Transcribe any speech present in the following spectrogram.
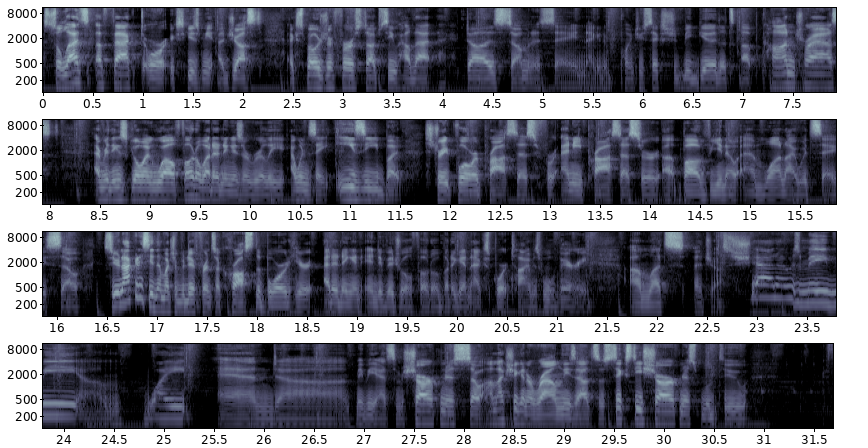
So let's affect, or excuse me, adjust exposure first up, see how that does. So I'm gonna say negative 0.26 should be good. Let's up contrast. Everything's going well. Photo editing is a really, I wouldn't say easy, but straightforward process for any processor above, you know, M1, I would say. So, so you're not gonna see that much of a difference across the board here, editing an individual photo, but again, export times will vary. Um, let's adjust shadows maybe, um, white, and uh, maybe add some sharpness. So I'm actually gonna round these out. So 60 sharpness, we'll do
